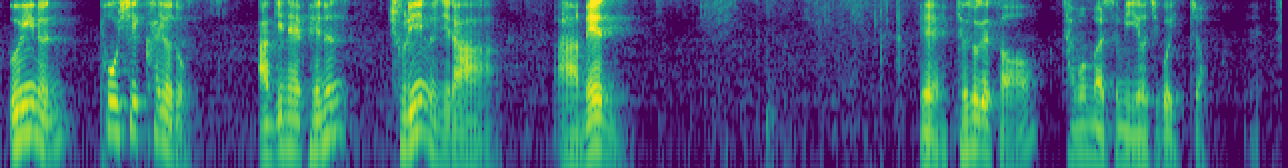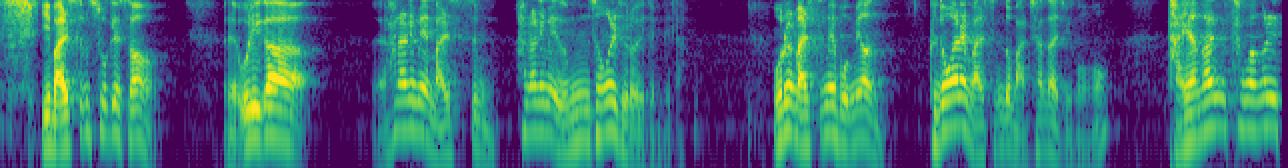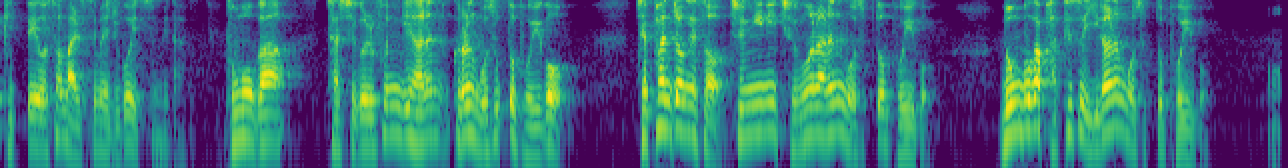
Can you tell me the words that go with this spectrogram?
의인은 포식하여도 악인의 배는 줄이느니라. 아멘. 예, 계속해서 잠언 말씀이 이어지고 있죠. 예. 이 말씀 속에서 예, 우리가 하나님의 말씀, 하나님의 음성을 들어야 됩니다. 오늘 말씀에 보면 그동안의 말씀도 마찬가지고 다양한 상황을 빗대어서 말씀해 주고 있습니다. 부모가 자식을 훈계하는 그런 모습도 보이고 재판정에서 증인이 증언하는 모습도 보이고 농부가 밭에서 일하는 모습도 보이고 어,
